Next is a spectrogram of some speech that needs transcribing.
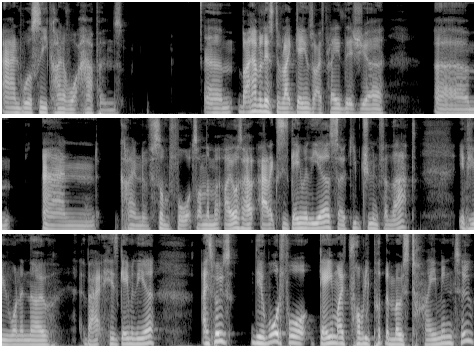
and we'll see kind of what happens. Um, but I have a list of like games that I've played this year um, and kind of some thoughts on them. I also have Alex's game of the year, so keep tuned for that if you want to know about his game of the year. I suppose the award for game I've probably put the most time into.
